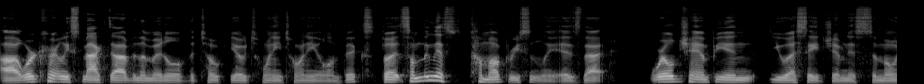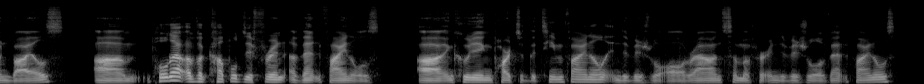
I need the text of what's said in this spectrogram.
Uh, we're currently smack dab in the middle of the Tokyo 2020 Olympics. But something that's come up recently is that world champion USA gymnast Simone Biles um, pulled out of a couple different event finals, uh, including parts of the team final, individual all around, some of her individual event finals,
